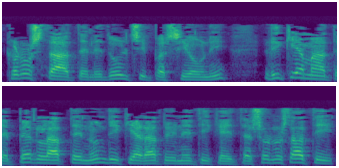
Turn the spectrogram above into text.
crostate le dolci passioni richiamate per latte non dichiarato in etichetta. Sono stati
